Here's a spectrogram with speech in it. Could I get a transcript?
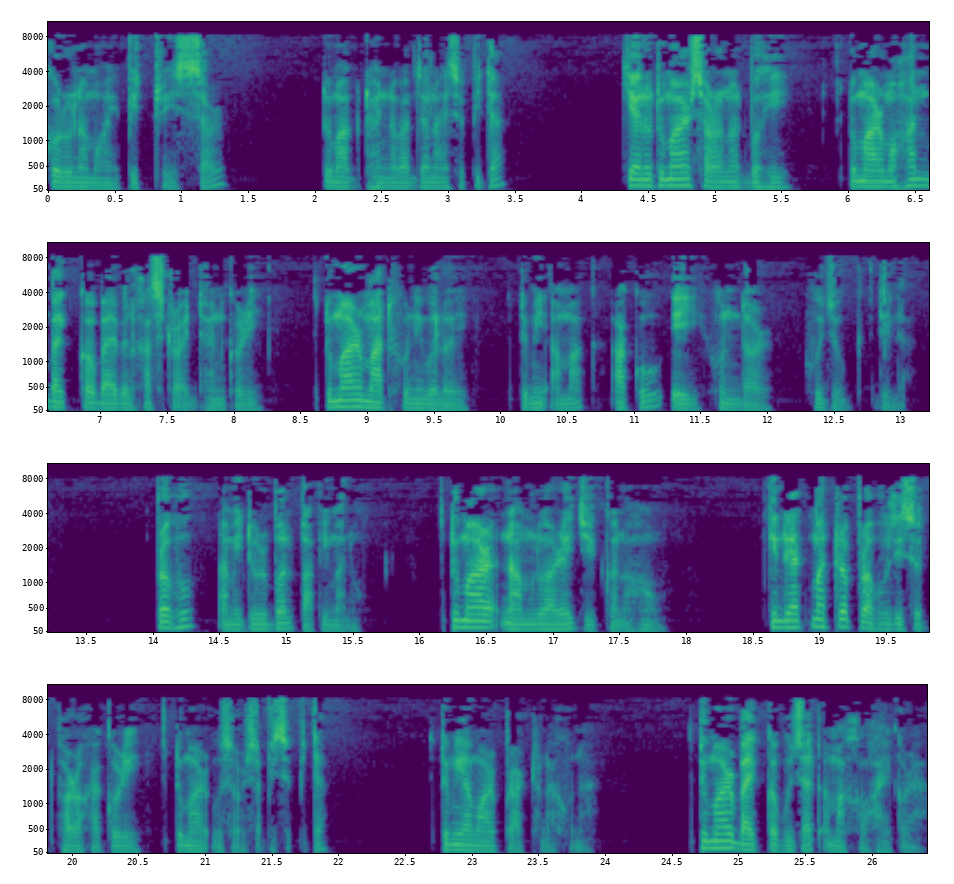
কৰুণাময় পিতৃ ঈশ্বৰ তোমাক ধন্যবাদ জনাইছো পিতা কিয়নো তোমাৰ চৰণত বহি তোমাৰ মহান বাক্য বাইবেল শাস্ত্ৰ অধ্যয়ন কৰি তোমাৰ মাত শুনিবলৈ তুমি আমাক আকৌ এই সুন্দৰ সুযোগ দিলা। প্ৰভু আমি দুৰ্বল পাপী মানুহ। তোমাৰ নাম লোৱাৰেই যোগ্য নহওঁ। কিন্তু একমাত্ৰ প্ৰভু যীশুত ভৰসা কৰি তোমাৰ ওচৰ চাপিছো পিতা। তুমি আমাৰ প্ৰাৰ্থনা শুনা। তোমাৰ বাক্য বুজাত আমাক সহায় কৰা।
